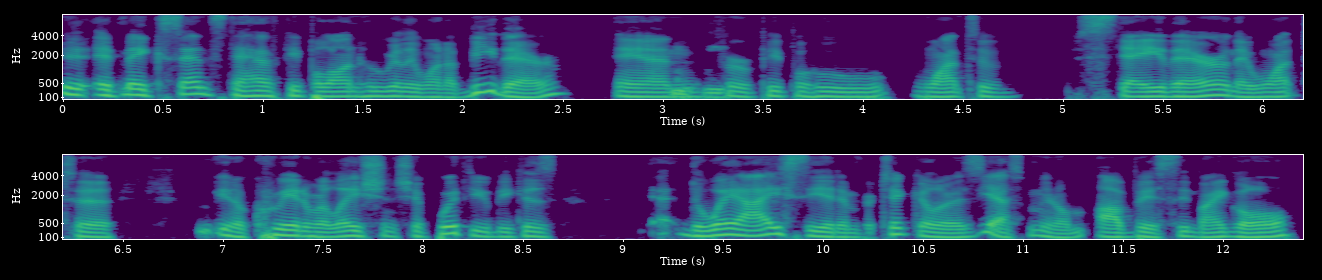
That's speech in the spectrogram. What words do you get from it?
it, it makes sense to have people on who really want to be there and Mhm. for people who want to stay there and they want to you know create a relationship with you because uh, the way I see it in particular is yes, you know, obviously my goal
